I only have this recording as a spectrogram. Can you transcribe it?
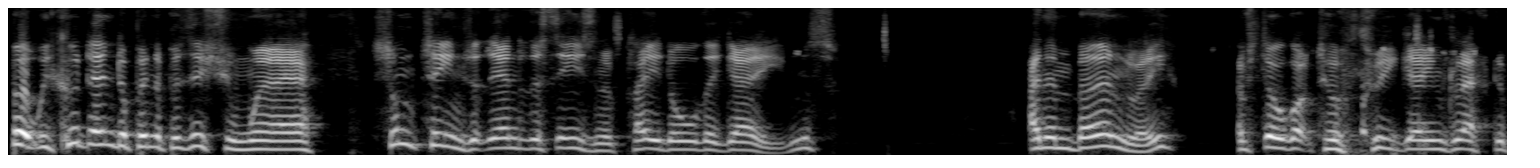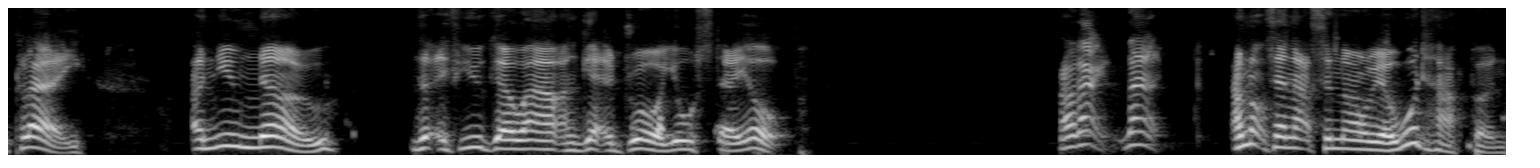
but we could end up in a position where some teams at the end of the season have played all their games and then Burnley have still got two or three games left to play. And you know that if you go out and get a draw, you'll stay up. Now that that I'm not saying that scenario would happen,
